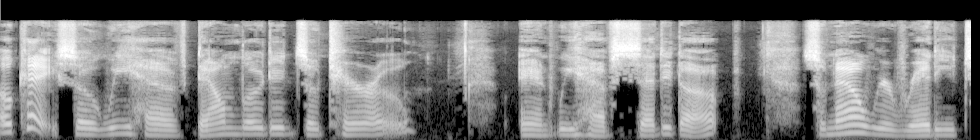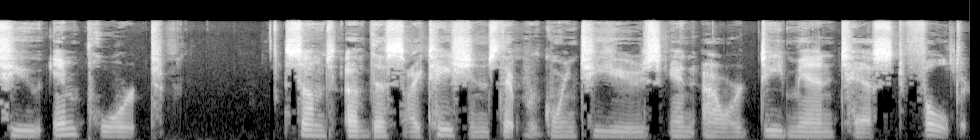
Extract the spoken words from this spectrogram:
Okay, so we have downloaded Zotero and we have set it up. So now we're ready to import some of the citations that we're going to use in our DMin test folder.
